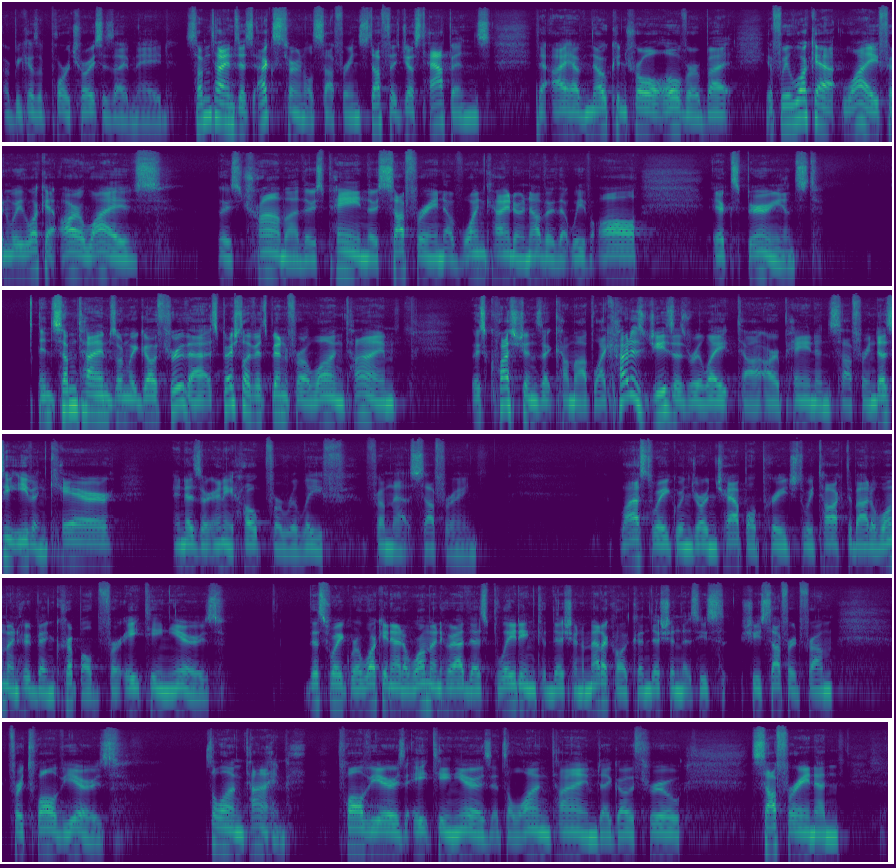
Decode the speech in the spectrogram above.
or because of poor choices I've made. Sometimes it's external suffering, stuff that just happens that I have no control over. But if we look at life and we look at our lives, there's trauma, there's pain, there's suffering of one kind or another that we've all experienced. And sometimes when we go through that, especially if it's been for a long time, there's questions that come up like, how does Jesus relate to our pain and suffering? Does he even care? And is there any hope for relief from that suffering? Last week, when Jordan Chapel preached, we talked about a woman who'd been crippled for 18 years. This week, we're looking at a woman who had this bleeding condition, a medical condition that she, she suffered from for 12 years. It's a long time. 12 years, 18 years, it's a long time to go through suffering and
